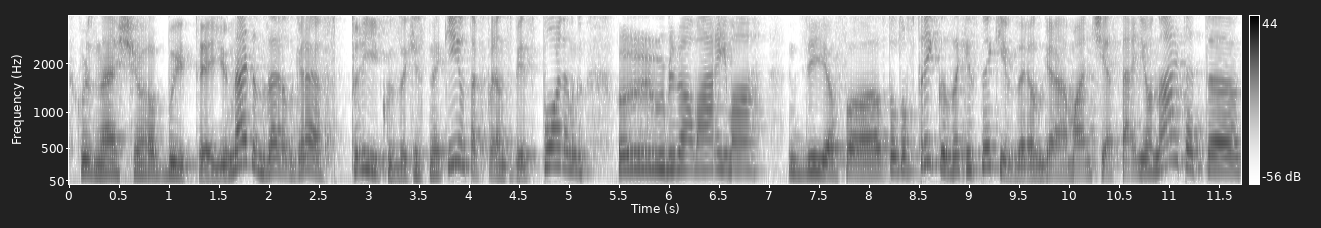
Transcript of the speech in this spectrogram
також знає, що робити. Юнайтед зараз грає в трійку захисників, так, в принципі, і Спортинг, Рубіна Маріма діяв. е, Тобто в трійку захисників зараз грає Манчестер Юнайтед. Е,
